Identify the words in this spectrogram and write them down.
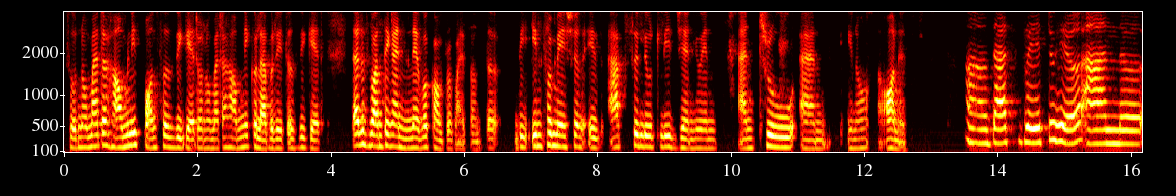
So, no matter how many sponsors we get, or no matter how many collaborators we get, that is one thing I never compromise on. The the information is absolutely genuine and true and you know honest. Uh, that's great to hear, and uh,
